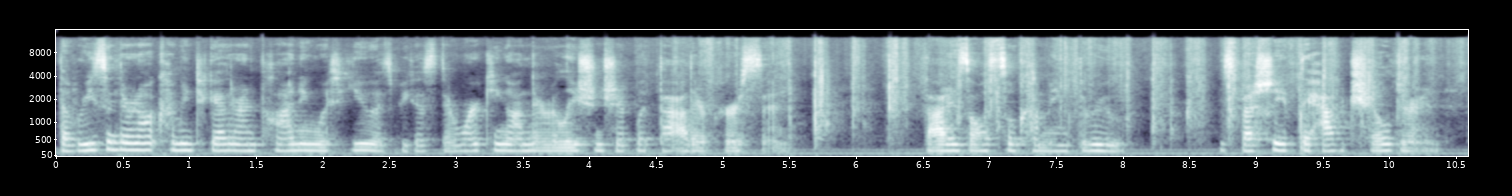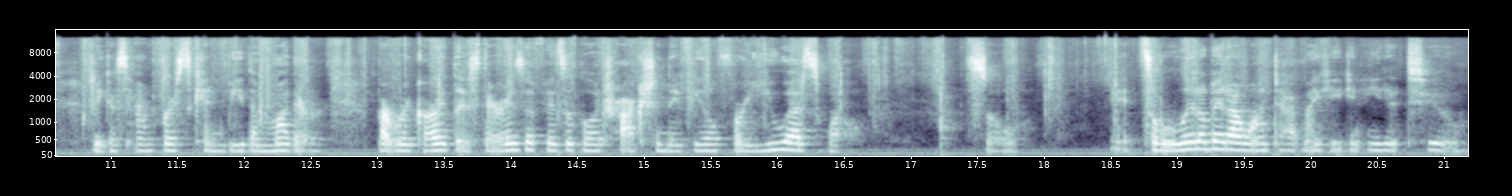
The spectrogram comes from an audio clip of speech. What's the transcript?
the reason they're not coming together and planning with you is because they're working on their relationship with the other person. That is also coming through, especially if they have children, because Empress can be the mother. But regardless, there is a physical attraction they feel for you as well. So it's a little bit I want to have my cake and eat it too.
